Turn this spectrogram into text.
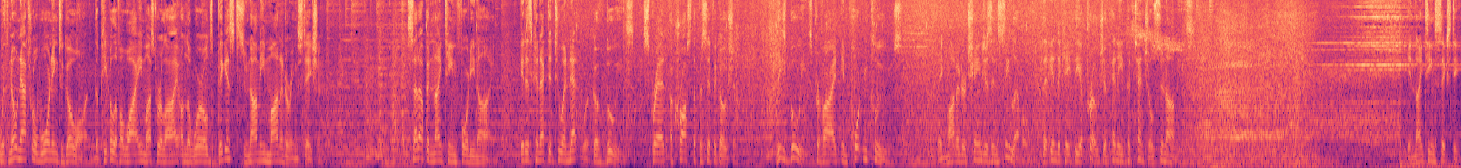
With no natural warning to go on, the people of Hawaii must rely on the world's biggest tsunami monitoring station. Set up in 1949, it is connected to a network of buoys spread across the Pacific Ocean. These buoys provide important clues. They monitor changes in sea level that indicate the approach of any potential tsunamis. In 1960,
